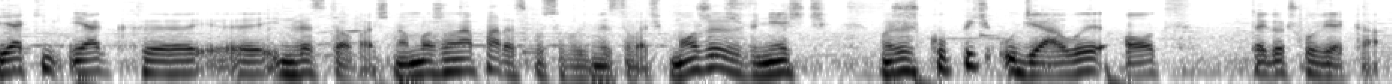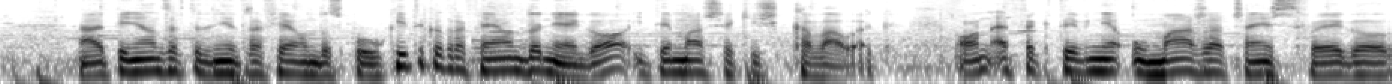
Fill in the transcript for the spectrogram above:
jak, jak e, e, inwestować? No może na parę sposobów inwestować. Możesz wnieść, możesz kupić udziały od tego człowieka. No, Ale pieniądze wtedy nie trafiają do spółki, tylko trafiają do niego i ty masz jakiś kawałek. On efektywnie umarza część swojego,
